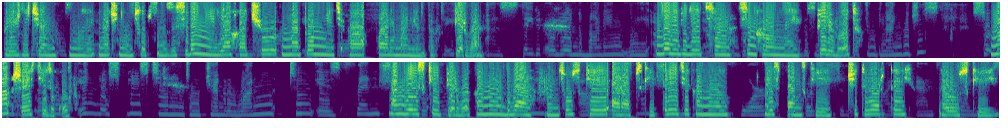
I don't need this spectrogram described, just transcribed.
Прежде чем мы начнем, собственно, заседание, я хочу напомнить о паре моментов. Первое. В зале ведется синхронный перевод на шесть языков. Английский первый канал, два французский, арабский третий канал, испанский четвертый, русский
